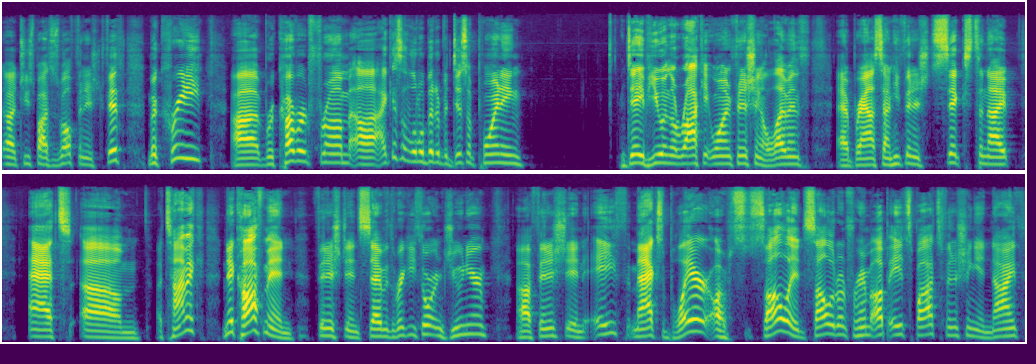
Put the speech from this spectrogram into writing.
uh, two spots as well, finished fifth. McCreadie uh, recovered from, uh, I guess, a little bit of a disappointing debut in the Rocket One, finishing 11th at Brownstown. He finished sixth tonight at um, Atomic. Nick Hoffman finished in seventh. Ricky Thornton Jr. Uh, finished in eighth. Max Blair, a solid, solid run for him, up eight spots, finishing in ninth.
